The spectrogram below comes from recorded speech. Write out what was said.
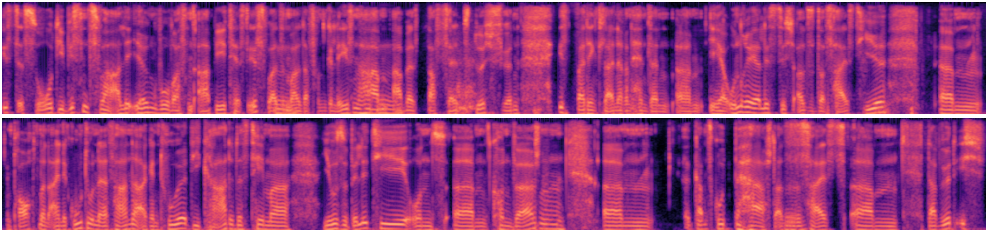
ist es so, die wissen zwar alle irgendwo, was ein A-B-Test ist, weil mhm. sie mal davon gelesen haben, mhm. aber das selbst durchführen ist bei den kleineren Händlern ähm, eher unrealistisch. Also das heißt, hier ähm, braucht man eine gute und erfahrene Agentur, die gerade das Thema Usability und ähm, Conversion ähm, ganz gut beherrscht. Also mhm. das heißt, ähm, da würde ich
